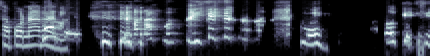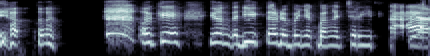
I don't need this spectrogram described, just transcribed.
Saponara nih. Siapa takut Oke, siap. Oke, Yon, tadi kita udah banyak banget cerita. Ya.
